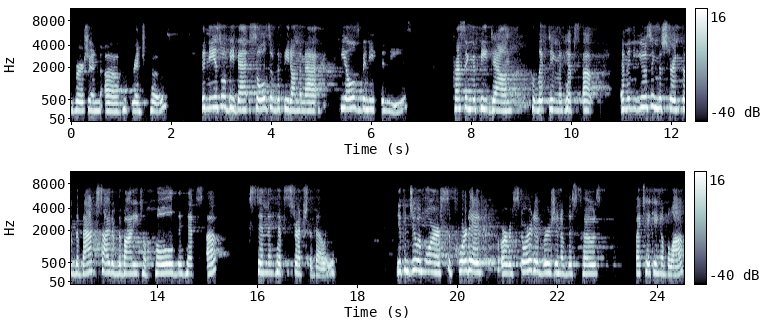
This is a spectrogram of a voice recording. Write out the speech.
version of bridge pose. The knees will be bent, soles of the feet on the mat, heels beneath the knees, pressing the feet down, lifting the hips up, and then using the strength of the back side of the body to hold the hips up Extend the hips, stretch the belly. You can do a more supported or restorative version of this pose by taking a block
